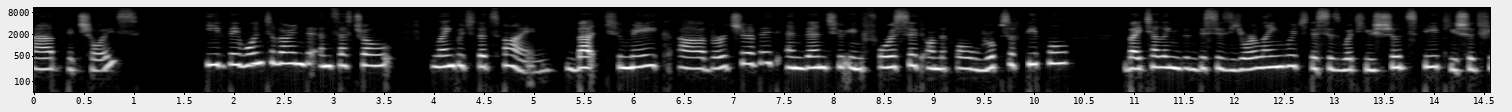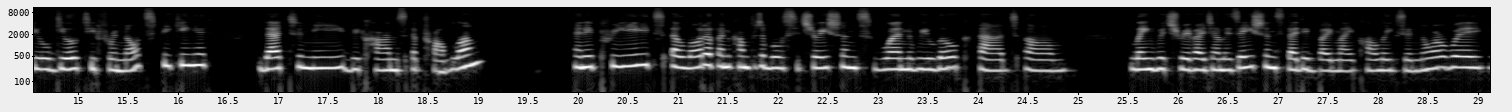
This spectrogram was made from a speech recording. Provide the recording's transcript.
have a choice. If they want to learn the ancestral language, that's fine. But to make a virtue of it and then to enforce it on the whole groups of people, by telling them this is your language, this is what you should speak, you should feel guilty for not speaking it, that to me becomes a problem. And it creates a lot of uncomfortable situations when we look at um, language revitalization studied by my colleagues in Norway,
